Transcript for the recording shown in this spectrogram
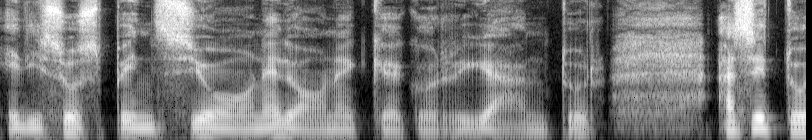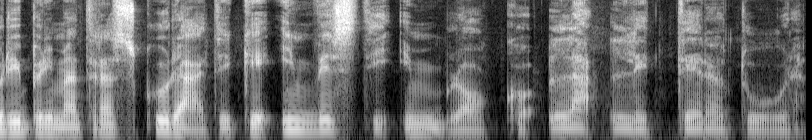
e di sospensione, Donec corrigantur, a settori prima trascurati che investì in blocco la letteratura.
